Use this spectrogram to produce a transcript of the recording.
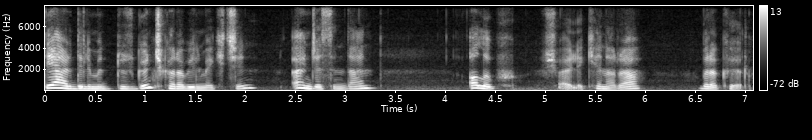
diğer dilimi düzgün çıkarabilmek için öncesinden alıp şöyle kenara bırakıyorum.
